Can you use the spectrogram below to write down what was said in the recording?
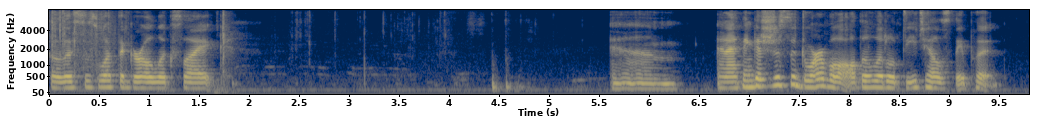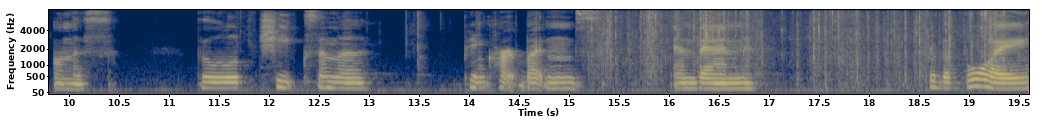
So this is what the girl looks like. And, and I think it's just adorable, all the little details they put on this. The little cheeks and the pink heart buttons. And then for the boy,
